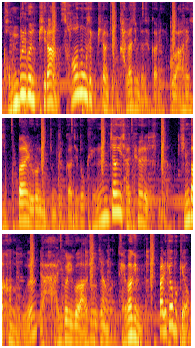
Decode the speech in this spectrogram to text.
검붉은 피랑 선홍색 피랑 이렇게 갈라집니다 색깔이. 그리고 안에 이빨 이런 느낌들까지도 굉장히 잘 표현해 줬습니다. 긴박한 얼굴. 야 이거 이거 아주 그냥 대박입니다. 빨리 껴볼게요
